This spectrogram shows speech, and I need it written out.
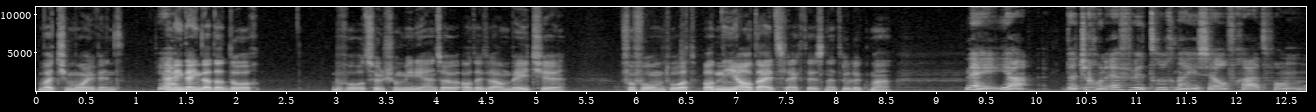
wat je mooi vindt. ja. En ik denk dat dat door bijvoorbeeld social media en zo altijd wel een beetje vervormd wordt. Wat niet altijd slecht is natuurlijk, maar Nee, ja. Dat je gewoon even weer terug naar jezelf gaat van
